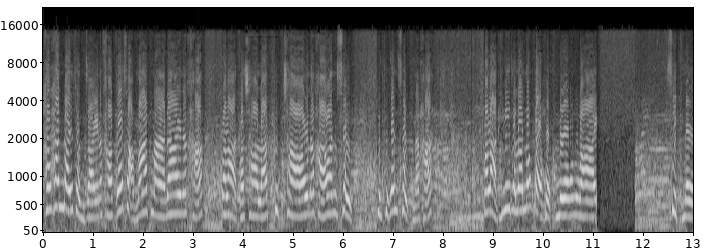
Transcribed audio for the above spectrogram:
ถ้าท่านใดสนใจนะคะก็สามารถมาได้นะคะ ตลาดประชารัฐทุกเช้านะคะ วันศุกร์ทุกๆวันศุกร์นะคะ ตลาดที่นี่จะเริ่มตั้งแต่ 6 โมงวาย 10 โมง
